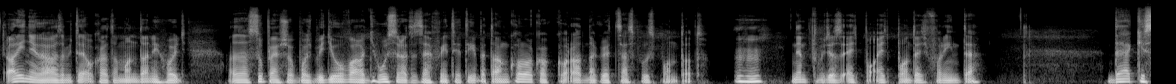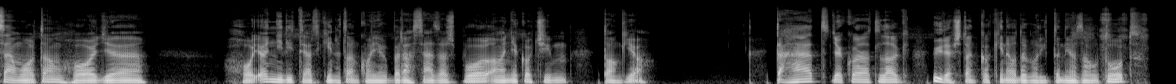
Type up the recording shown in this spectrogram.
a lényeg az, amit akartam mondani, hogy az a szupershopos bigyóval, hogy 25 ezer forint értékbe tankolok, akkor adnak 500 plusz pontot. Uh-huh. Nem tudom, hogy az egy, egy pont egy forinte. De kiszámoltam, hogy, hogy annyi litert kéne tankoljak bele a százasból, amennyi a kocsim tankja. Tehát gyakorlatilag üres tankkal kéne odagorítani az autót,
